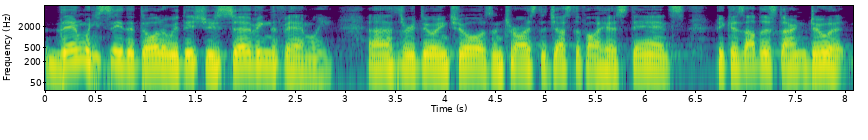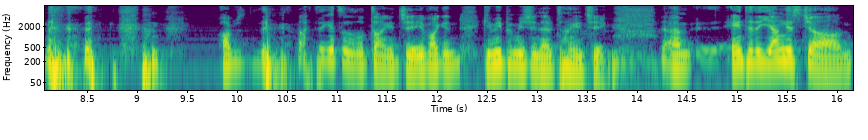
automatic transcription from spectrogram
Then we see the daughter with issues serving the family uh, through doing chores and tries to justify her stance because others don't do it. I think it's a little tongue in cheek. If I can give me permission to have tongue in cheek. Um, enter the youngest child,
